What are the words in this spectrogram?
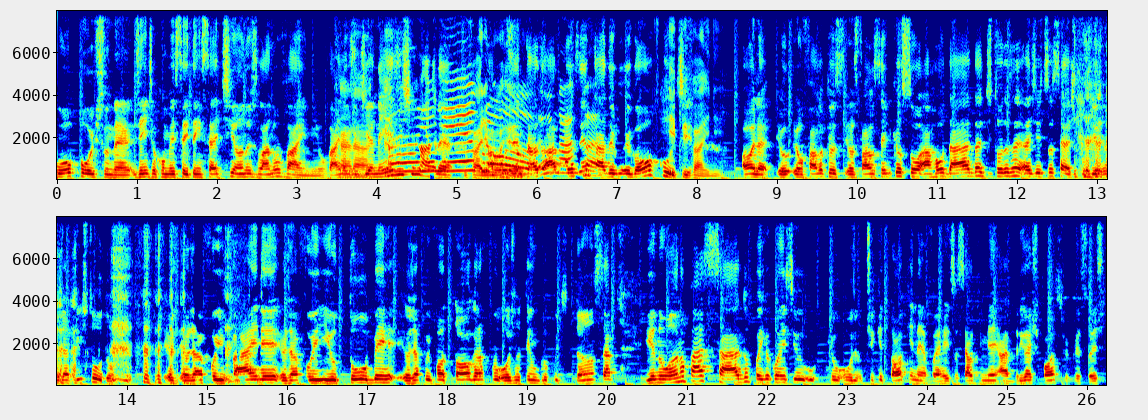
o oposto, né? Gente, eu comecei tem sete anos lá no Vine. O Vine hoje em Caraca. dia nem existe Ai, mais, né? O Vine morreu. Aposentado, aposentado, igual o Orkut. Hip Vine. Olha, eu, eu falo que eu, eu falo sempre que eu sou a rodada de todas as redes sociais, porque eu já fiz tudo. Eu, eu já fui Viner, eu já fui youtuber, eu já fui fotógrafo, hoje eu tenho um grupo de dança. E no ano passado foi que eu conheci o, o, o TikTok, né? Foi a rede social que me abriu as portas para pessoas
